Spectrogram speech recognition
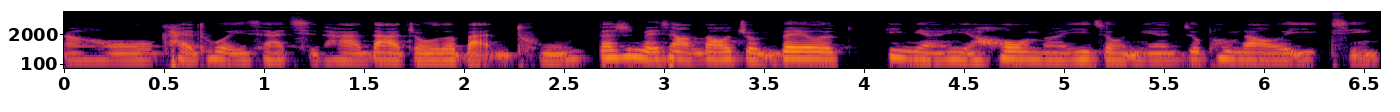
然后开拓一下其他大洲的版图，但是没想到准备了一年以后呢，一九年就碰到了疫情，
